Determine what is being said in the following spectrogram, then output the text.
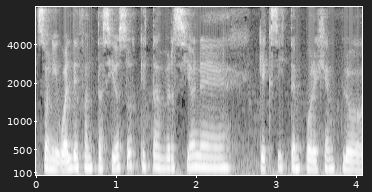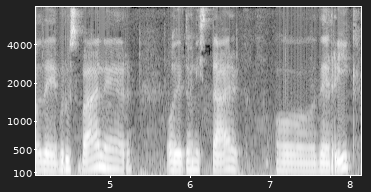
son igual de fantasiosos que estas versiones que existen, por ejemplo, de Bruce Banner o de Tony Stark o de Rick.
